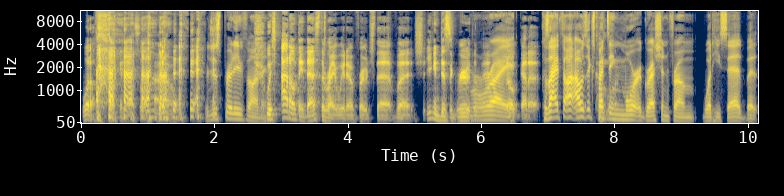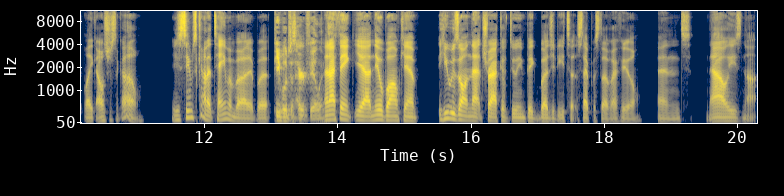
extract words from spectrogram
"What a fucking asshole." Which is pretty funny. Which I don't think that's the right way to approach that, but you can disagree with it. Right. Oh, because I thought I was expecting more aggression from what he said, but like I was just like, oh, He seems kind of tame about it, but People just hurt feelings. and I think yeah, Neil Blomkamp, he was on that track of doing big budgety t- type of stuff. I feel, and now he's not.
